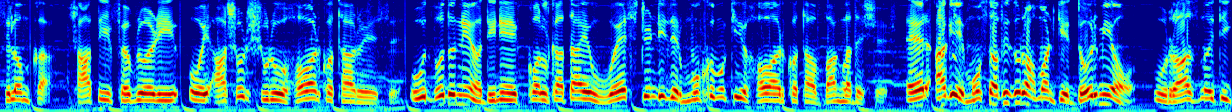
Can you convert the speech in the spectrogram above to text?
শ্রীলঙ্কা। সাতই ফেব্রুয়ারি ওই আসর শুরু হওয়ার কথা রয়েছে। উদ্বোধনীয় দিনে কলকাতায় ওয়েস্ট ইন্ডিজের মুখোমুখি হওয়ার কথা বাংলাদেশের এর আগে মোস্তাফিজুর রহমানকে ধর্মীয় ও রাজনৈতিক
